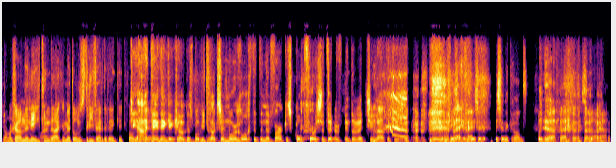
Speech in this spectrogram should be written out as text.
We gaan 19 maar, dagen met ons drie verder, denk ik. Want, ja, uh, denk, denk ik ook. Als Bobby straks zo morgenochtend een varkenskopvoorzitter vindt, dan weet je later. Is, is in de krant. Ja. nou, ja.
